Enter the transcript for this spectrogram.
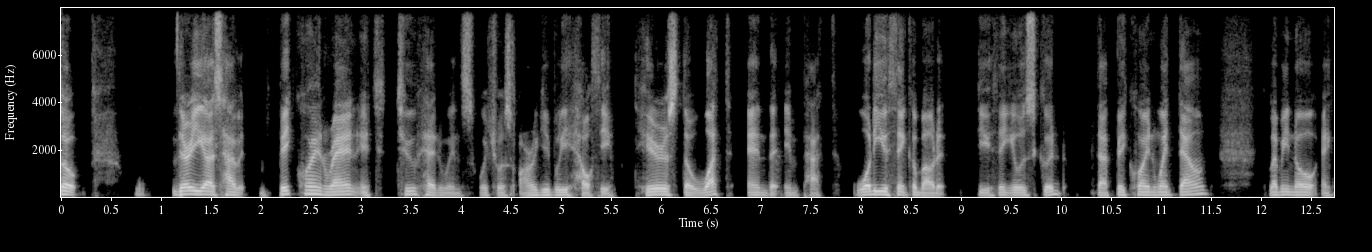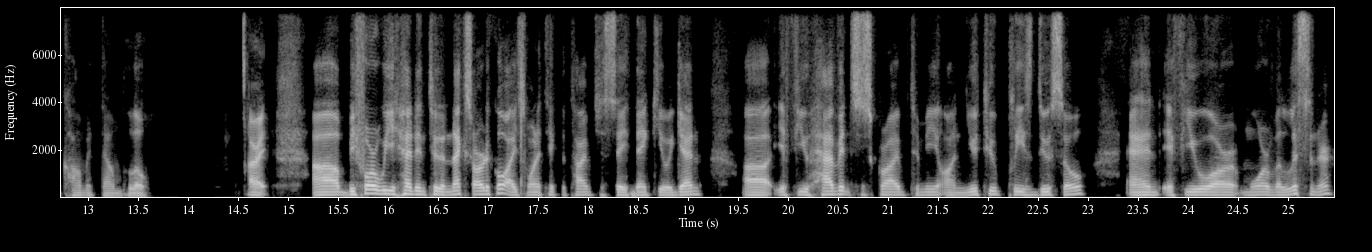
So there you guys have it. Bitcoin ran into two headwinds, which was arguably healthy. Here's the what and the impact. What do you think about it? Do you think it was good that Bitcoin went down? Let me know and comment down below. All right. Uh, before we head into the next article, I just want to take the time to say thank you again. Uh, if you haven't subscribed to me on YouTube, please do so. And if you are more of a listener,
